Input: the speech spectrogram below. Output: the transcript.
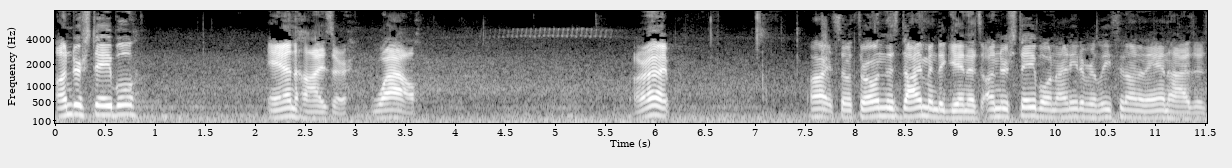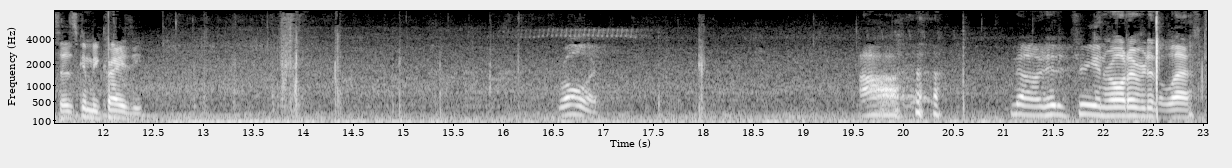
understable anhyzer. Wow. All right. All right, so throwing this diamond again, it's understable and I need to release it on an anhyzer, so it's gonna be crazy. Roller. Ah, no, it hit a tree and rolled over to the left.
